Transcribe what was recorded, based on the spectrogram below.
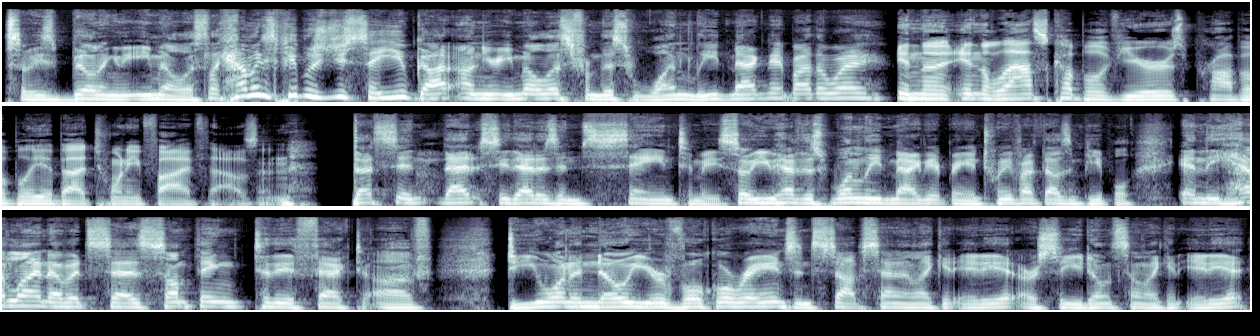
So he's building an email list. Like how many people did you say you got on your email list from this one lead magnet, by the way? In the in the last couple of years, probably about twenty five thousand. That's in, that. See, that is insane to me. So you have this one lead magnet bringing twenty five thousand people, and the headline of it says something to the effect of, "Do you want to know your vocal range and stop sounding like an idiot, or so you don't sound like an idiot?"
